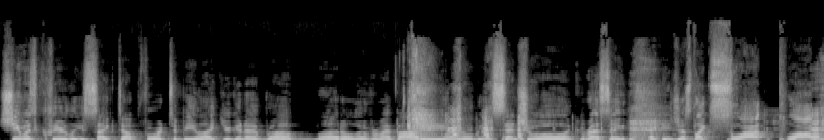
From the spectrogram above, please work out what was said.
She was clearly psyched up for it to be like you're gonna rub mud all over my body and it'll be sensual and caressing. And he just like slap, plop,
